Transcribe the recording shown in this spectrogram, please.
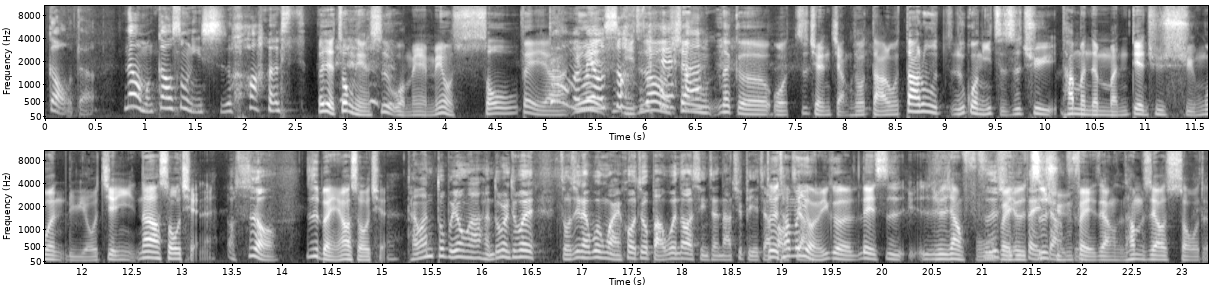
够的。那我们告诉你实话了，而且重点是我们也没有收费啊，因为你知道，像那个我之前讲说大陆，大陆如果你只是去他们的门店去询问旅游建议，那要收钱哎、欸。哦，是哦。日本也要收钱，台湾都不用啊。很多人就会走进来问完以后，就把问到的行程拿去别家。对，他们有一个类似，就是像服务费，就是咨询费这样子，他们是要收的。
